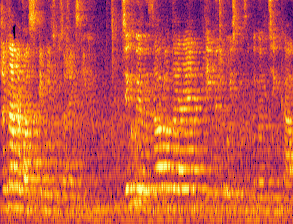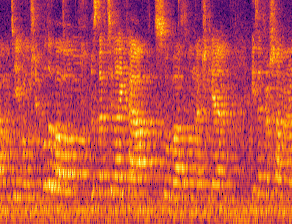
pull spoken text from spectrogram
Żegnamy Was z piwnicy. Dziękujemy za oglądanie i wyczekujcie następnego odcinka. Mam nadzieję, Wam się podobało. Zostawcie lajka, suba z dzwoneczkiem i zapraszamy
